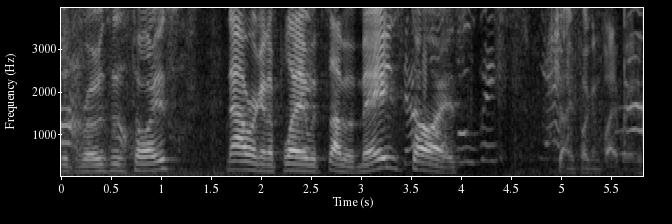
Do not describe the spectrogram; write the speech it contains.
With Rose's toys. Now we're gonna play with some of May's toys. Moving. Giant fucking vibrator.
